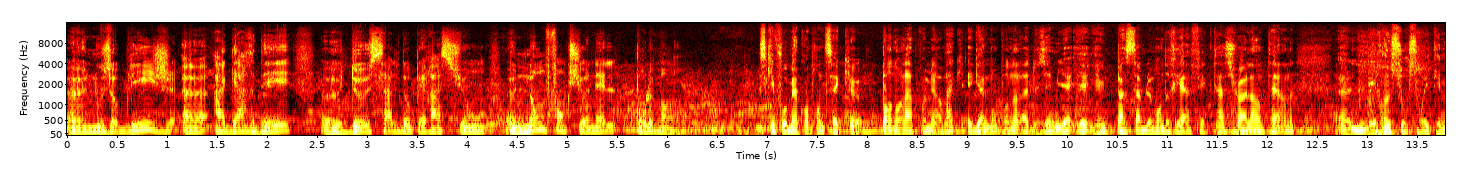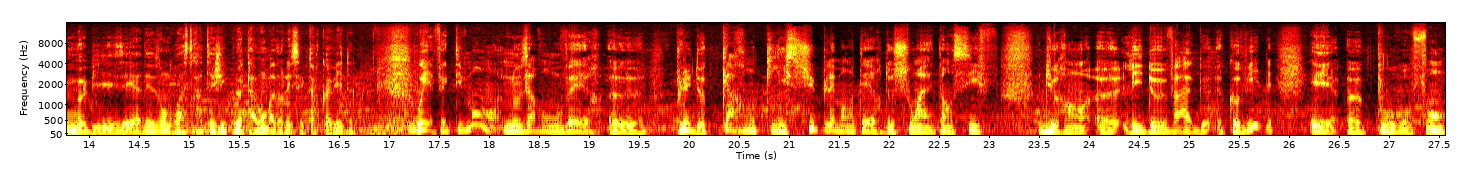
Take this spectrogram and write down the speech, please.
euh, nous oblige euh, à garder euh, deux salles d'opération non fonctionnelles pour le moment. Ce qu'il faut bien comprendre, c'est que pendant la première vague, également pendant la deuxième, il y a, eu passablement de réaffectation à l'interne. Euh, les ressources ont été mobilisées à des endroits stratégiques, notamment bah, dans les secteurs Covid. Oui, effectivement, nous avons ouvert euh, plus de 40 lits supplémentaires de soins intensifs durant euh, les deux vagues Covid. Et pour, au fond,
